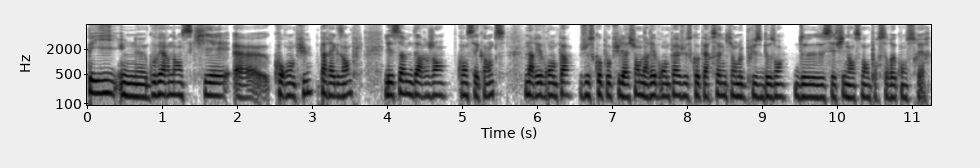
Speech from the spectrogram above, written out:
pays, une gouvernance qui est euh, corrompue, par exemple, les sommes d'argent conséquentes n'arriveront pas jusqu'aux populations, n'arriveront pas jusqu'aux personnes qui ont le plus besoin de ces financements pour se reconstruire.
